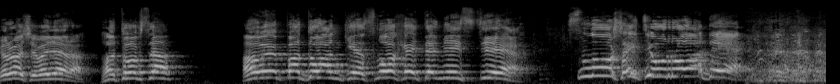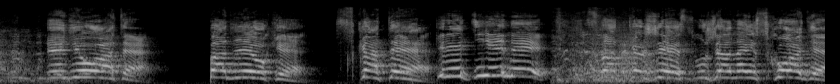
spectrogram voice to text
Коротше, Валера, готовся? А ви, подонки, слухайте мій стих! Слушайте, уроди! Ідіоти! Падлюки! Скоты! Кретины! Сладкая жизнь уже на исходе!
